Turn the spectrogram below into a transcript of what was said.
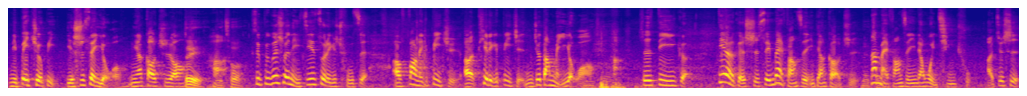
你被遮蔽也是算有哦，你要告知哦。对，没错。所以比如说你今天做了一个厨子，呃，放了一个壁纸，呃，贴了一个壁纸，你就当没有哦。好，这是第一个。第二个是，所以卖房子人一定要告知，那买房子人一定要问清楚啊，就是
